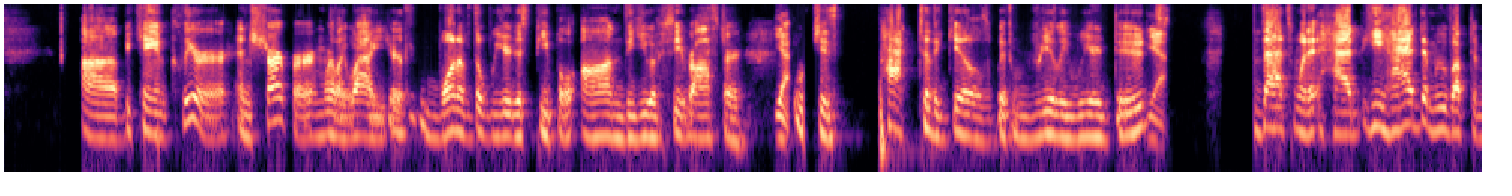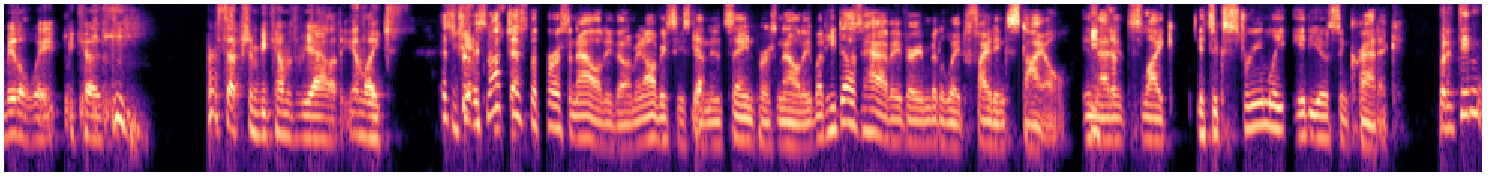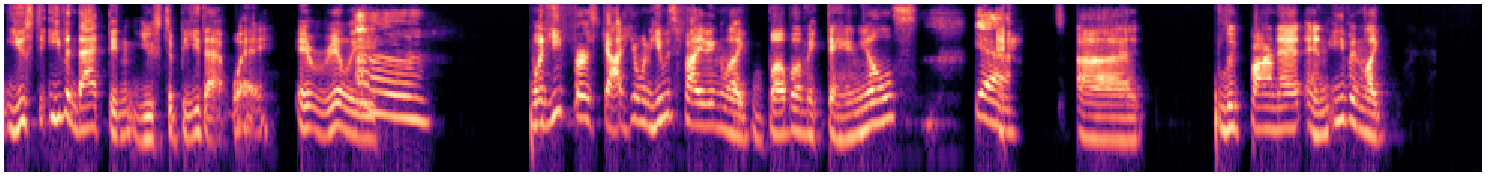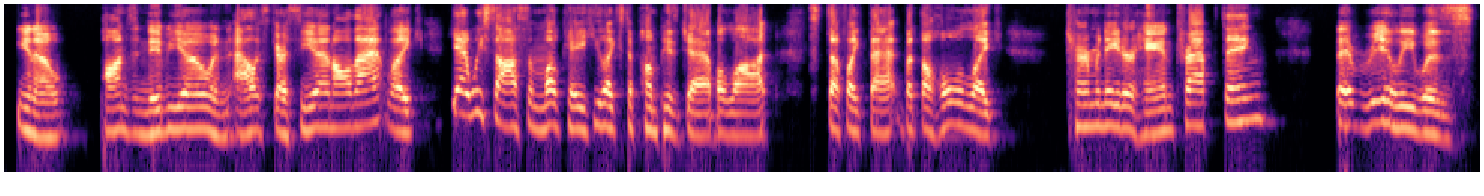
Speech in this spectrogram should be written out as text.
uh, became clearer and sharper, and we're like, wow, you're one of the weirdest people on the UFC roster. Yeah. Which is packed to the gills with really weird dudes. Yeah. That's when it had he had to move up to middleweight because perception becomes reality. And like It's true. It's not just the personality, though. I mean, obviously he's got an insane personality, but he does have a very middleweight fighting style in He that does. it's like it's extremely idiosyncratic. But it didn't used to even that didn't used to be that way. It really Uh, when he first got here, when he was fighting like Bubba McDaniels, yeah, uh, Luke Barnatt, and even like, you know, Ponzinibbio and Alex Garcia and all that, like, yeah, we saw some, okay, he likes to pump his jab a lot, stuff like that. But the whole like Terminator hand trap thing, it really was,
